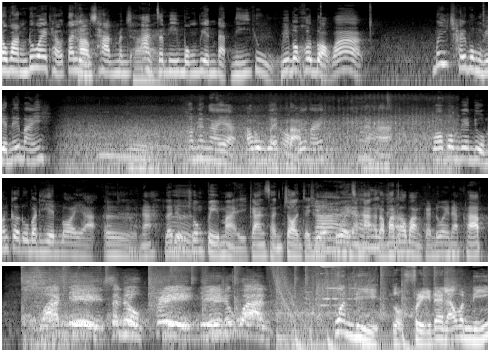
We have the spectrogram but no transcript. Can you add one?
ระวังด้วยแถวตลิ่งชันมันใช่อาจจะมีวงเวียนแบบนี้อยู่ มีบางคนบอกว่า ไม่ใช้วงเวียนได้ไหมเออทำยังไงอะเอาวงเวียนออกได้ไหมนะฮะพอวงเวียนอยู่มันเกิดอุบัติเหตุบ่อยอะเออนะแล้วเดี๋ยวเออช่วงปีใหม่การสัญจรจะเยอะใช่ด้วยนะฮะใช่ระมัดค่ะระวังกันด้วยนะครับ วันดีสนุกฟรีดีทุกวัน วันดีโหลดฟรีได้แล้ววันนี้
